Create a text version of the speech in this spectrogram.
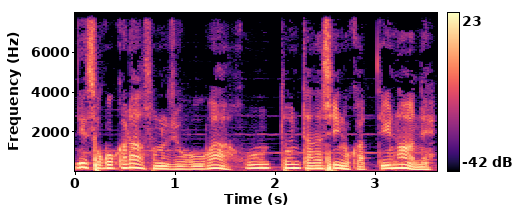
で、そこからその情報が本当に正しいのかっていうのはね、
